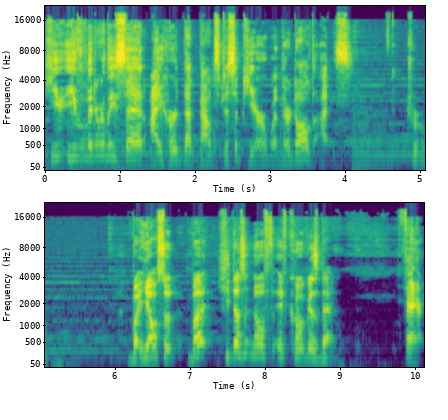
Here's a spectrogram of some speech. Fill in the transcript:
He he literally said, "I heard that Bounts disappear when their doll dies." True. But he also, but he doesn't know if, if Koga's dead. Fair.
